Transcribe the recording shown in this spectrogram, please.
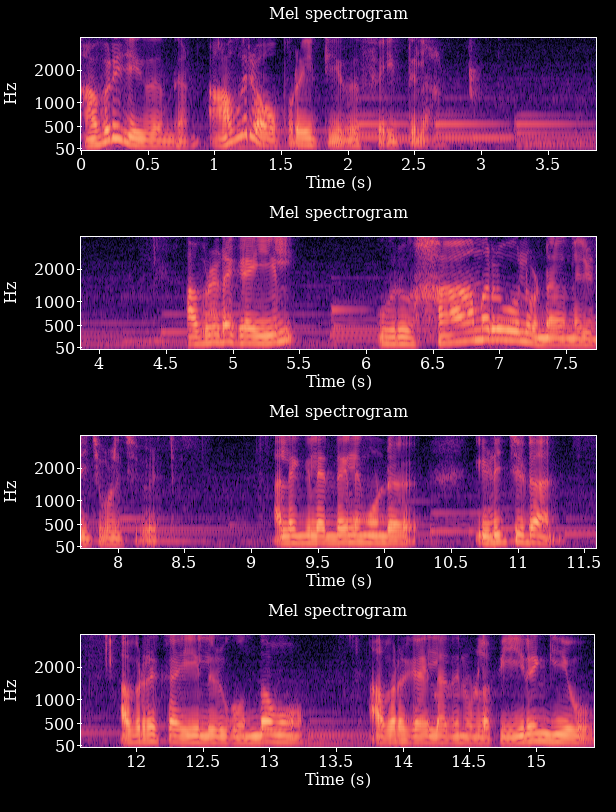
അവർ ചെയ്തത് എന്താണ്? അവർ ഓപ്പറേറ്റ് ചെയ്തത് ഫെയ്ത്തിലാണ് അവരുടെ കയ്യിൽ ഒരു ഹാമർ പോലും ഉണ്ടാകുന്ന ഇടിച്ചു പൊളിച്ച് വീഴ്ത്തി. അല്ലെങ്കിൽ എന്തെങ്കിലും കൊണ്ട് ഇടിച്ചിടാൻ അവരുടെ കയ്യിൽ ഒരു കുന്തമോ അവരുടെ കയ്യിൽ അതിനുള്ള പീരങ്കിയോ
